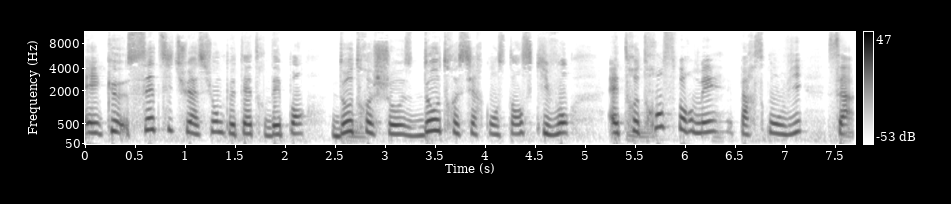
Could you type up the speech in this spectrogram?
et que cette situation peut-être dépend d'autres choses, d'autres circonstances qui vont être transformées par ce qu'on vit, ça,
